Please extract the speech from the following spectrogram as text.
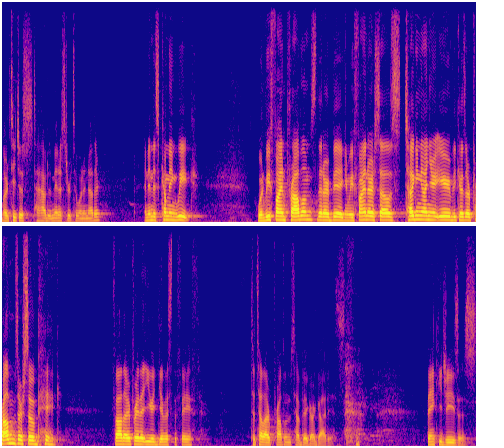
Lord, teach us how to minister to one another. And in this coming week, when we find problems that are big and we find ourselves tugging on your ear because our problems are so big, Father, I pray that you would give us the faith to tell our problems how big our God is. Thank you, Jesus,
